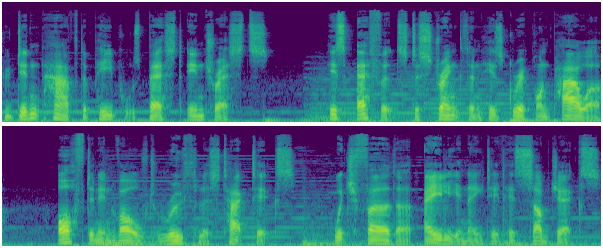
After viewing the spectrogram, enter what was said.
who didn't have the people's best interests. His efforts to strengthen his grip on power often involved ruthless tactics, which further alienated his subjects.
